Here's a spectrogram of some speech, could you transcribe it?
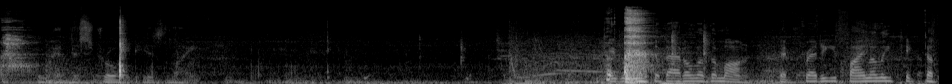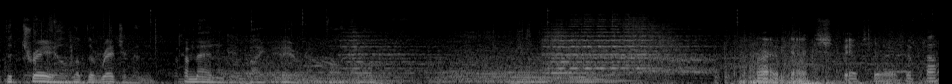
who had destroyed his life. It was at the Battle of the Marne that Freddie finally picked up the trail of the regiment commanded by Baron von Wolf. There we go, should be able to hear it a bit better.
